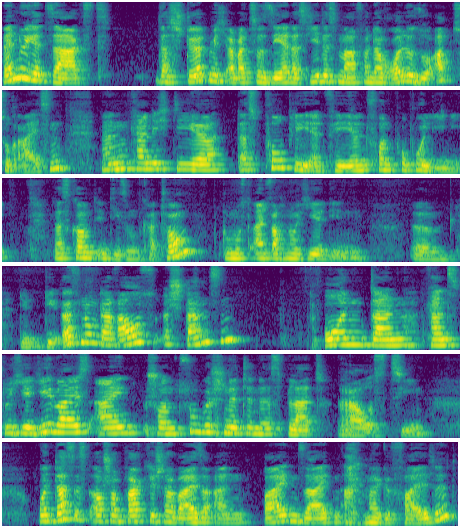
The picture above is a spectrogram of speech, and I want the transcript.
Wenn du jetzt sagst, das stört mich aber zu sehr, das jedes Mal von der Rolle so abzureißen, dann kann ich dir das Popli empfehlen von Popolini. Das kommt in diesem Karton. Du musst einfach nur hier den, ähm, den, die Öffnung daraus stanzen und dann kannst du hier jeweils ein schon zugeschnittenes Blatt rausziehen. Und das ist auch schon praktischerweise an beiden Seiten einmal gefaltet.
